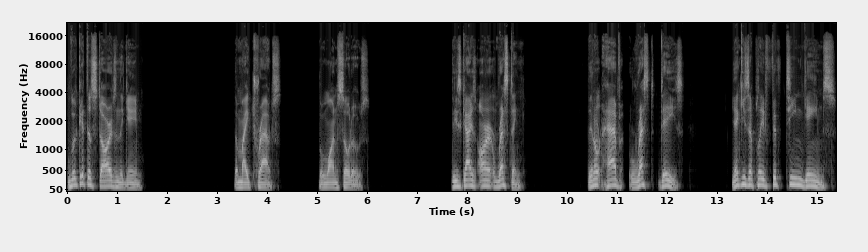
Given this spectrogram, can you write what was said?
Look at the stars in the game. The Mike Trouts, the Juan Sotos. These guys aren't resting. They don't have rest days. Yankees have played 15 games.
